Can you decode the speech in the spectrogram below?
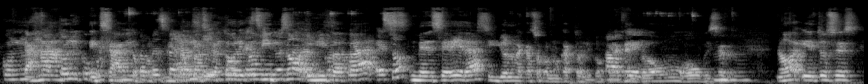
con un Ajá, católico porque exacto, mi papá porque es mi papá católico. y, mi papá ¿Eso? me deshereda si yo no me caso con un católico, por Ah, ejemplo, o, o viceversa. ¿No? Y entonces,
